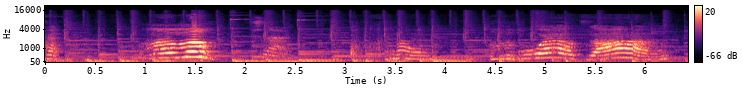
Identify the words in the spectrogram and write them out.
Mama. No. Uh-huh. Well done!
